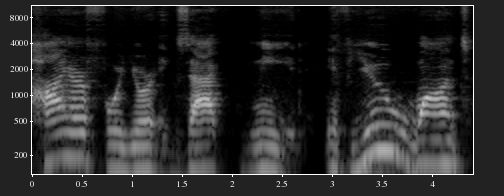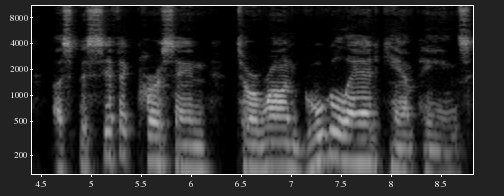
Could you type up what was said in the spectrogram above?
Hire for your exact need. If you want a specific person to run Google ad campaigns,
